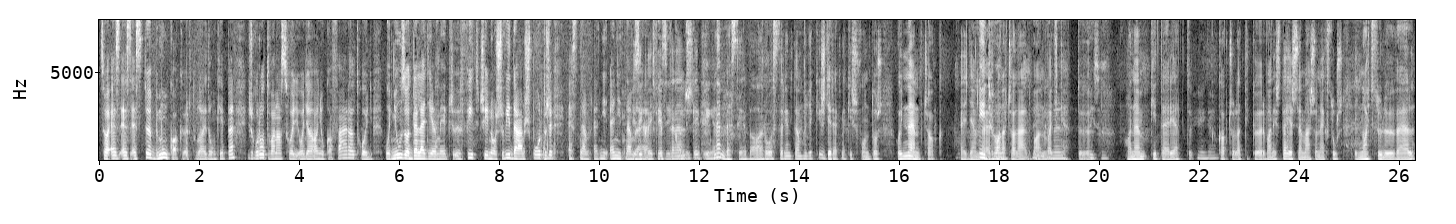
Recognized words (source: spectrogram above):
szóval ez, ez, ez több munkakör tulajdonképpen, és akkor ott van az, hogy, hogy a anyuka fáradt, hogy, hogy nyúzott, de legyél még fit, csinos, vidám, sportos, ezt nem, ennyi, ennyit nem fizikai lehet. Fizikai Nem beszélve arról szerintem, hogy a kisgyereknek is fontos, hogy nem csak egy ember Így van. van a családban, Igen, vagy kettő, bizony. hanem kiterjedt Igen. kapcsolati kör van, és teljesen más a nexus egy nagyszülővel,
